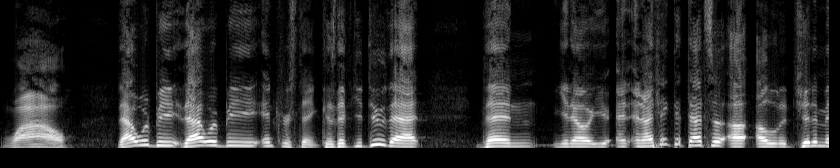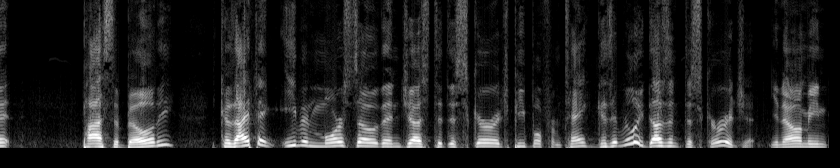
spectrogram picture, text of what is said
Wow, that would be that would be interesting because if you do that, then you know you and, and I think that that's a, a, a legitimate possibility because I think even more so than just to discourage people from tanking because it really doesn't discourage it. You know, I mean,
